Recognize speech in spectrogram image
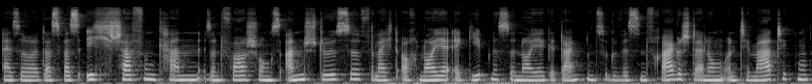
Also das, was ich schaffen kann, sind Forschungsanstöße, vielleicht auch neue Ergebnisse, neue Gedanken zu gewissen Fragestellungen und Thematiken.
